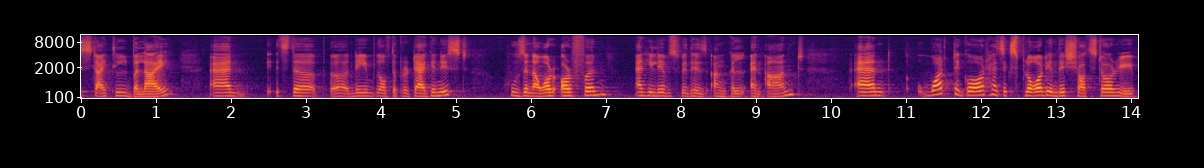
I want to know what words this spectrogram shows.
is titled Balai and it is the uh, name of the protagonist who is an or orphan and he lives with his uncle and aunt. And what Tagore has explored in this short story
